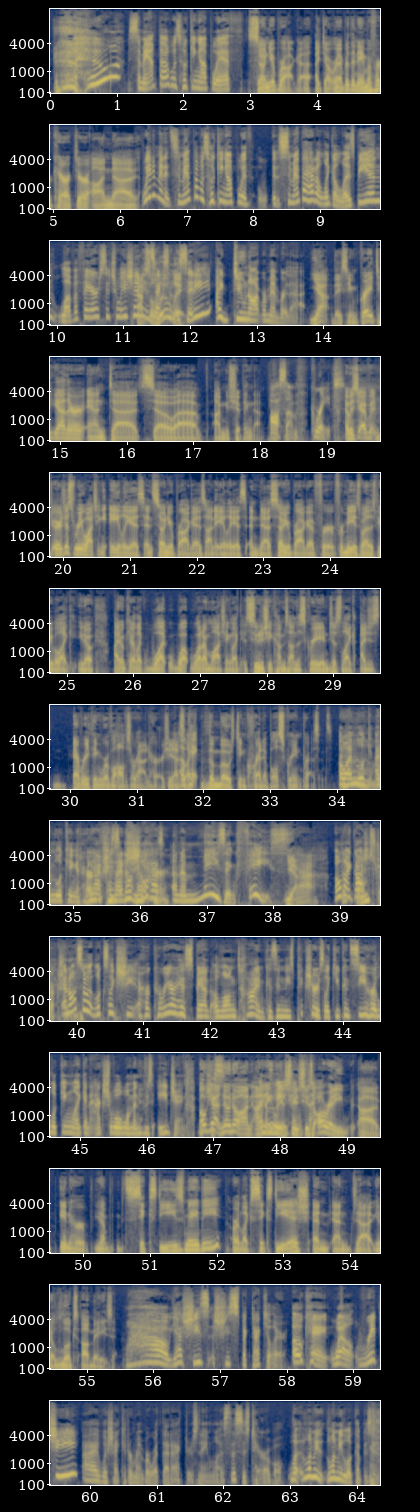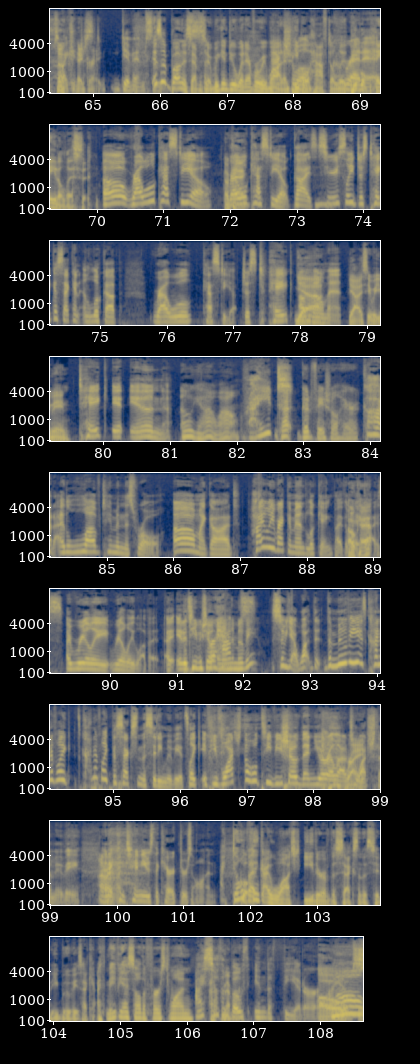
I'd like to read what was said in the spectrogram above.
Who? Samantha was hooking up with. Sonia Braga. I don't remember the name of her character on. Uh, Wait a minute. Samantha was hooking up with. Samantha had a like a lesbian love affair situation in Sex and Absolutely. the City. I do not remember that. yeah, they seemed great together, and uh, so uh, I'm shipping them. Awesome. Great. I was I, we were just rewatching Alias, and Sonia Braga is on Alias, and uh, Sonia Braga for for me is one of those people like you know I don't care like what what what I'm watching like as soon as she comes on the screen, just like I just everything revolves around her. She has Okay. like the most incredible screen presence. Oh, I'm look. I'm looking at her. Yeah, 'cause She's- I don't she know has her. An amazing face. Yeah. Oh my gosh! structure, and man. also, it looks like she her career has spanned a long time because in these pictures, like you can see her looking like an actual woman who's aging. Oh yeah, no, no. On, on Alias, she, she's already uh, in her you know sixties maybe or like sixty ish, and and uh, you know looks amazing. Wow, yeah, she's she's spectacular. Okay, well, Richie, I wish I could remember what that actor's name was. This is terrible. Let, let me let me look up his name so I can just great. give him. Some, This is a bonus episode. We can do whatever we want, and people have to listen. People credit. pay to listen. Oh, Raul Castillo. Okay. Raul Castillo. Guys, seriously, just take a second and look up Raul Castillo. Just take Yeah, a moment. Yeah, I see what you mean. Take it in. Oh yeah, wow. Right? Got good facial hair. God, I loved him in this role. Oh my God. Highly recommend looking, by the way, Okay. guys. I really, really love it. Uh, It The is TV show and the movie? So yeah, what the, the movie is kind of like it's kind of like the Sex and the City movie. It's like if you've watched the whole TV show, then you're allowed Right. to watch the movie, All and right. it continues the characters on. I don't Cool. Think I watched either of the Sex and the City movies. I, I maybe I saw the first one. I saw don't them remember. both in the theater. Oh, I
